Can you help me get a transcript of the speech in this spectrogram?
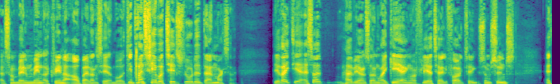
altså mellem mænd og kvinder afbalanceret måde. De principper tilsluttede Danmark sig. Det er rigtigt, at så har vi altså en regering og et flertal i Folketing, som synes, at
